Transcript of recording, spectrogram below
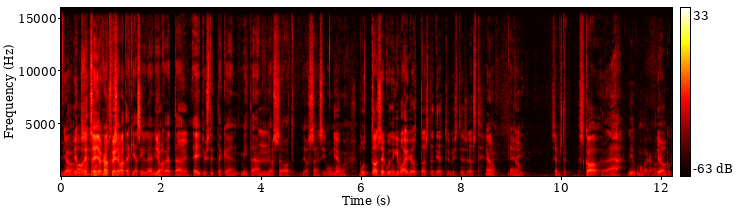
Joo. Joo, joo se ei ole ratkaiseva tekijä silleen, niin kuin, että ei. ei. ei pysty tekemään mitään, Mm. jos sä oot jossain sivumaalla. Mutta se kuitenkin vaikeuttaa sitä tiettyyn pisteeseen asti. Joo, ei. Joo. Semmoista ska, äh, liukumavaraa on Joo. niin kuin,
